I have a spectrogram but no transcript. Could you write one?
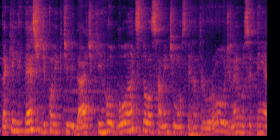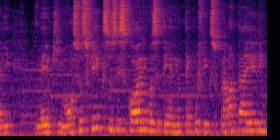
daquele teste de conectividade que rolou antes do lançamento de Monster Hunter Road, né? Você tem ali meio que monstros fixos, escolhe, você tem ali o um tempo fixo para matar ele,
